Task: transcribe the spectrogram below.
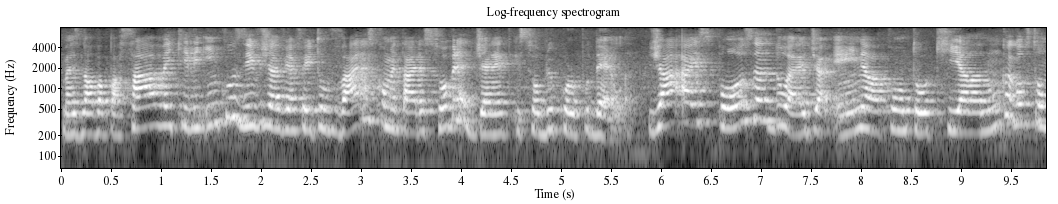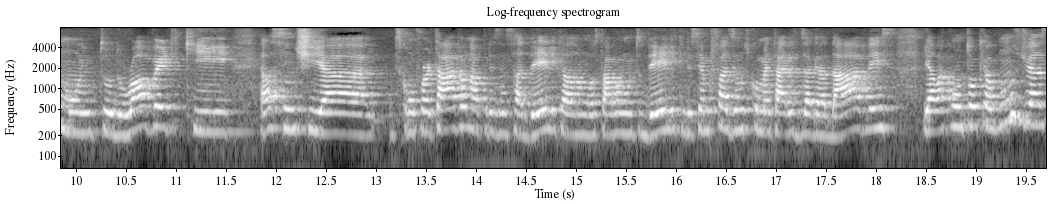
mais nova passava e que ele inclusive já havia feito vários comentários sobre a Janet e sobre o corpo dela. Já a esposa do Ed, a Anne, ela contou que ela nunca gostou muito do Robert, que ela se sentia desconfortável na presença dele, que ela não gostava muito dele, que ele sempre fazia uns comentários desagradáveis. E ela contou que alguns dias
